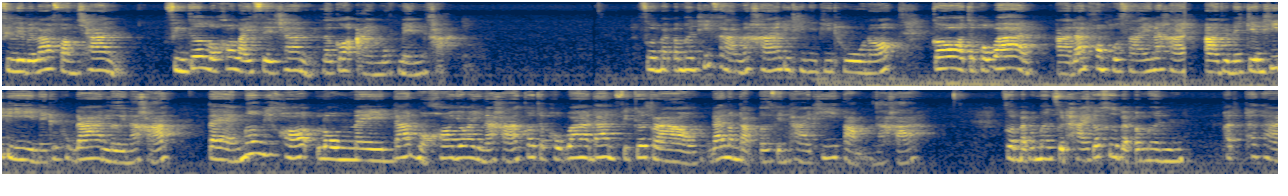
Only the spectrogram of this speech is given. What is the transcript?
cerebellar function finger localization แล้วก็ eye movement ค่ะส่วนแบบประเมินที่ 3 นะคะ DTVP2 เนาะ ก็จะพบว่า ด้าน composite นะคะออยู่ในเกณฑ์ที่ดีในทุกๆด้านเลยนะคะ แต่เมื่อวิเคราะห์ลงในด้านหัวข้อย่อยนะคะ ก็จะพบว่าด้าน figure ground ได้ลำดับเปอร์เซนต์ไทที่ต่ำนะคะ ส่วนแบบประเมินสุดท้ายก็คือแบบประเมินพัฒนา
